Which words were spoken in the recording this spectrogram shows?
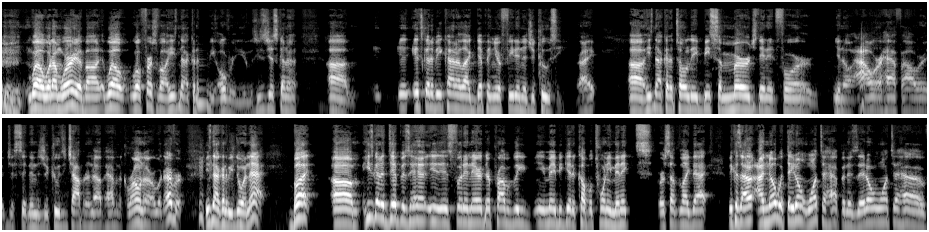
well, what I'm worried about, well, well, first of all, he's not going to be overused. He's just going to, uh, it, it's going to be kind of like dipping your feet in the jacuzzi, right? Uh, he's not going to totally be submerged in it for you know, hour, half hour, just sitting in the jacuzzi, chopping it up, having a Corona or whatever. He's not going to be doing that. but um, he's going to dip his hand, his foot in there. They're probably maybe get a couple twenty minutes or something like that because I, I know what they don't want to happen is they don't want to have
